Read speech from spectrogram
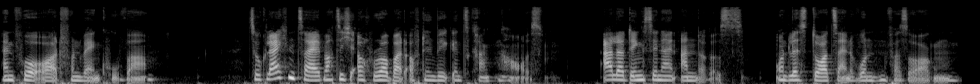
ein Vorort von Vancouver. Zur gleichen Zeit macht sich auch Robert auf den Weg ins Krankenhaus. Allerdings in ein anderes und lässt dort seine Wunden versorgen.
